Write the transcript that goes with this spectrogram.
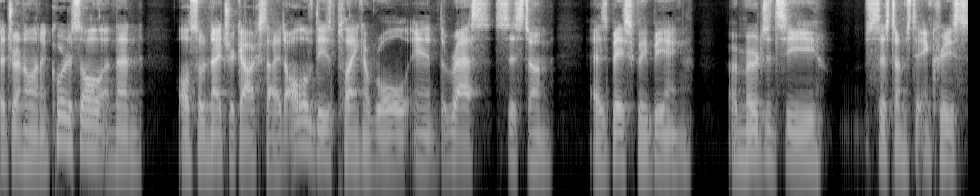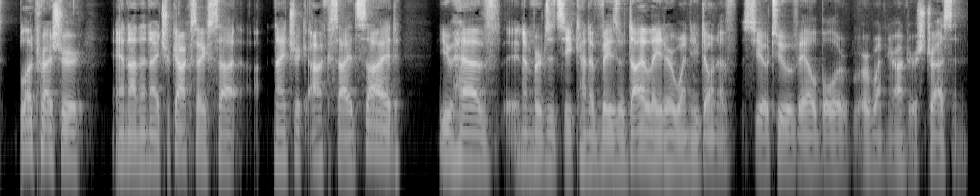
adrenaline and cortisol, and then also nitric oxide. All of these playing a role in the RAS system as basically being emergency systems to increase blood pressure. And on the nitric oxide side, nitric oxide side, you have an emergency kind of vasodilator when you don't have CO2 available or, or when you're under stress and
